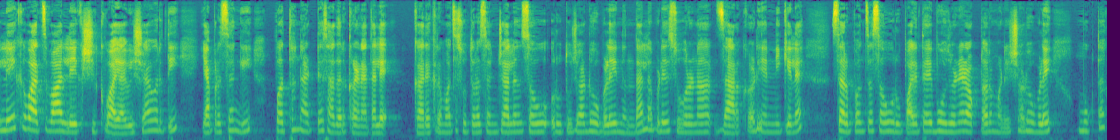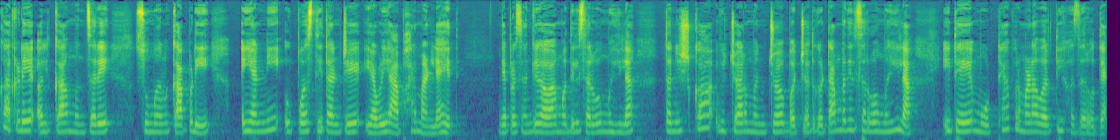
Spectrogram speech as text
लेख वाचवा लेख शिकवा या विषयावरती या प्रसंगी पथनाट्य सादर करण्यात आले. कार्यक्रमाचं सूत्रसंचालन सौ ऋतुजा ढोबळे नंदा लबडे सुवर्णा जारकड यांनी केलंय. सरपंच सौ रुपालिताई भोजणे डॉक्टर मनीषा ढोबळे मुक्ता काकडे अलका मंचरे सुमन कापडी यांनी उपस्थितांचे यावेळी आभार मानले आहेत. या प्रसंगी गावामधील सर्व महिला तनिष्का विचार मंच बचत गटामधील सर्व महिला इथे मोठ्या प्रमाणावरती हजर होत्या.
